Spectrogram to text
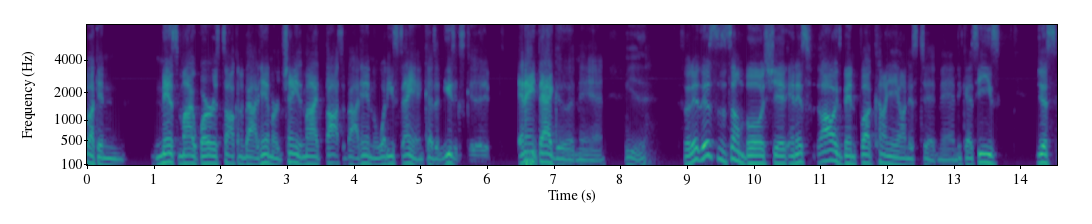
fucking mince my words talking about him or change my thoughts about him and what he's saying because the music's good. It ain't that good, man. yeah, So thi- this is some bullshit, and it's always been fuck Kanye on this tip, man, because he's just.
